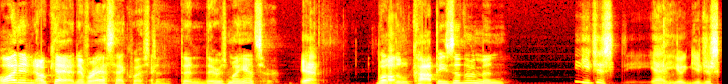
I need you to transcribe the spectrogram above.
Oh, I didn't. Okay, I never asked that question. Then there's my answer. yeah. What Oh. little copies of them? And You just yeah, you you just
